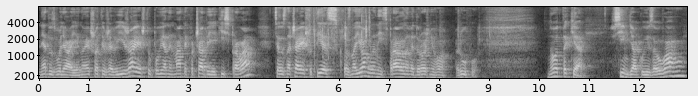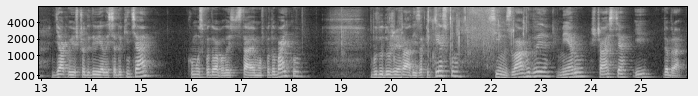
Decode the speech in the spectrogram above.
не дозволяє. Ну, якщо ти вже виїжджаєш, то повинен мати хоча б якісь права. Це означає, що ти ознайомлений з правилами дорожнього руху. Ну, от таке. Всім дякую за увагу. Дякую, що додивилися до кінця. Кому сподобалось, ставимо вподобайку. Буду дуже радий за підписку. Всім злагоди, миру, щастя і добра.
